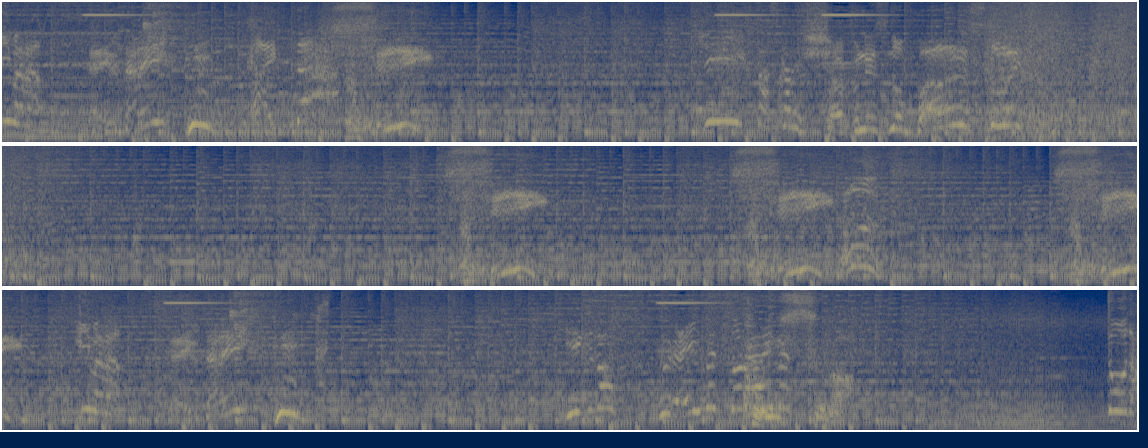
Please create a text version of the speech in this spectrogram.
今だ。灼熱のバーンストライおう今だ。レウタレイ。行くぞ。フレイムストライブ。どうだ。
